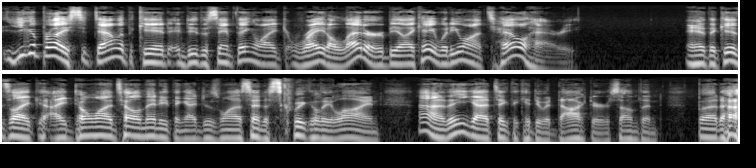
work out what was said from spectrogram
you could probably sit down with the kid and do the same thing, like write a letter, be like, "Hey, what do you want to tell Harry?" And if the kid's like, "I don't want to tell him anything. I just want to send a squiggly line." I don't know. Then you got to take the kid to a doctor or something. But uh,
